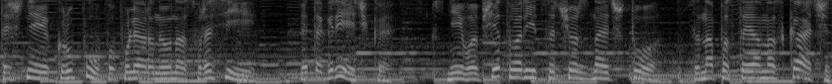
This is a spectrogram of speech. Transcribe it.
точнее крупу, популярную у нас в России. Это гречка. С ней вообще творится черт знает что. Цена постоянно скачет.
